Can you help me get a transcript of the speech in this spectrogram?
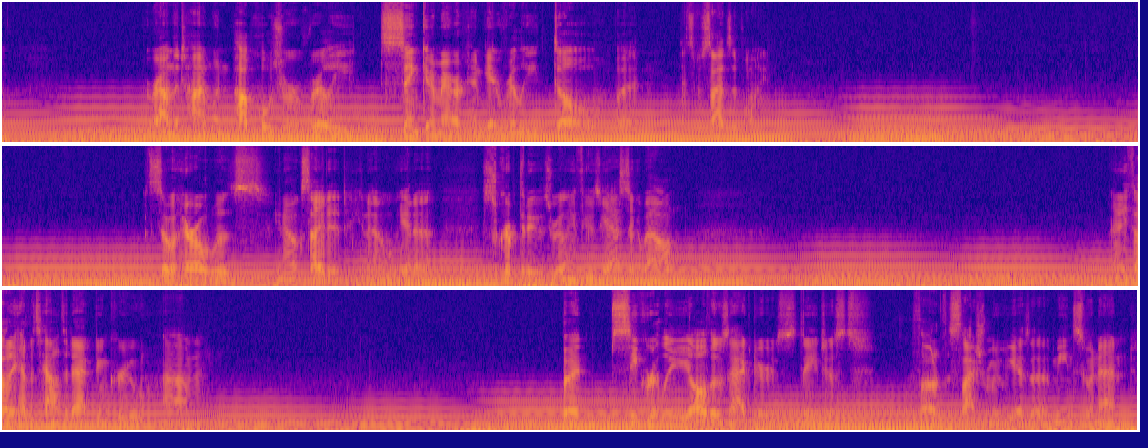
around the time when pop culture really sink in America and get really dull, but that's besides the point. Still, Harold was, you know, excited. You know, he had a script that he was really enthusiastic about. And he thought he had a talented acting crew. Um, secretly, all those actors, they just thought of the slasher movie as a means to an end.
